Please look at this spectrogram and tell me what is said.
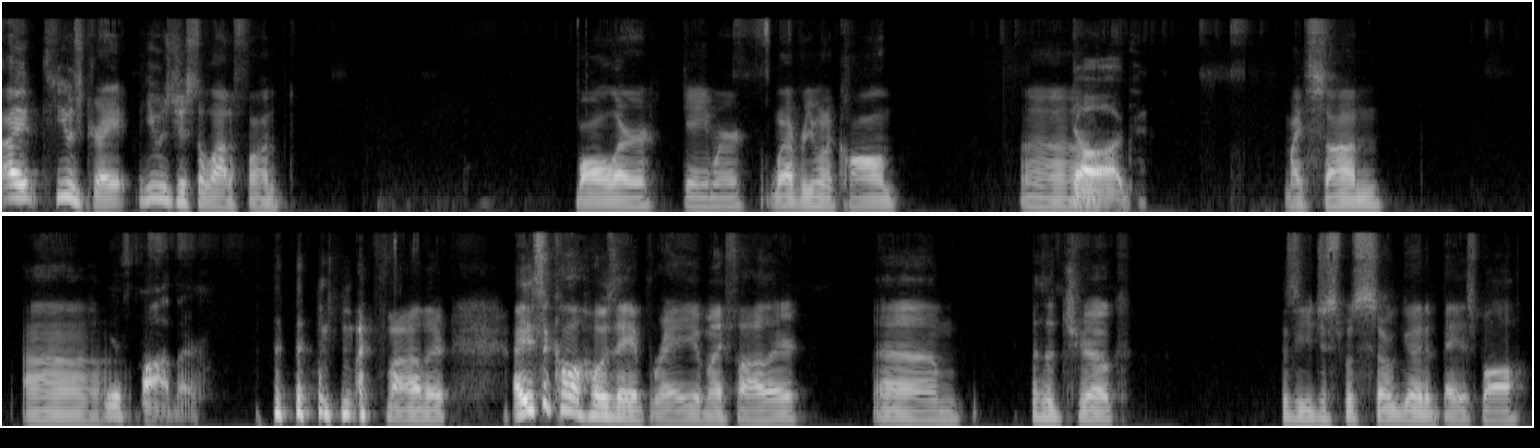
I he was great. He was just a lot of fun. Baller, gamer, whatever you want to call him. Um, Dog, my son. Uh, your father. my father. I used to call Jose Abreu my father, um, as a joke because he just was so good at baseball.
